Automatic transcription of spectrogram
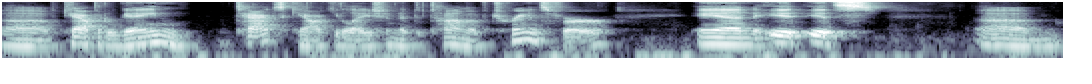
uh, capital gain tax calculation at the time of transfer, and it, it's um,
